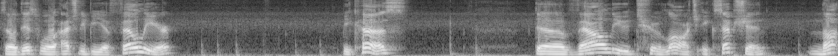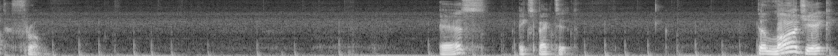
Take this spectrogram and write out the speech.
So this will actually be a failure because the value too large exception not thrown as expected. The logic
